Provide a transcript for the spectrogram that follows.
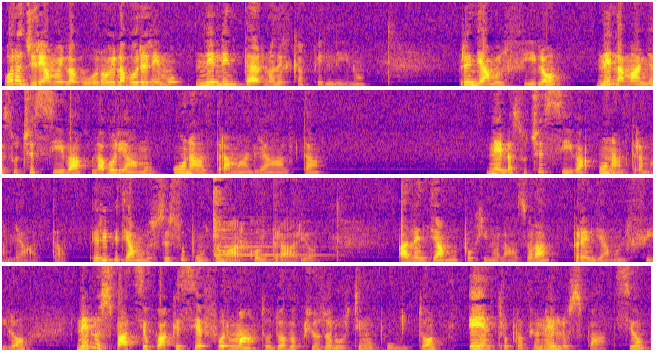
Ora giriamo il lavoro e lavoreremo nell'interno del cappellino. Prendiamo il filo nella maglia successiva lavoriamo un'altra maglia alta. Nella successiva un'altra maglia alta. E ripetiamo lo stesso punto ma al contrario. Allentiamo un pochino l'asola prendiamo il filo nello spazio qua che si è formato dove ho chiuso l'ultimo punto entro proprio nello spazio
